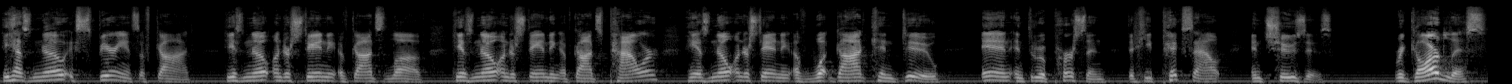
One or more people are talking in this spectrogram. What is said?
he has no experience of God. He has no understanding of God's love. He has no understanding of God's power. He has no understanding of what God can do in and through a person that he picks out and chooses, regardless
